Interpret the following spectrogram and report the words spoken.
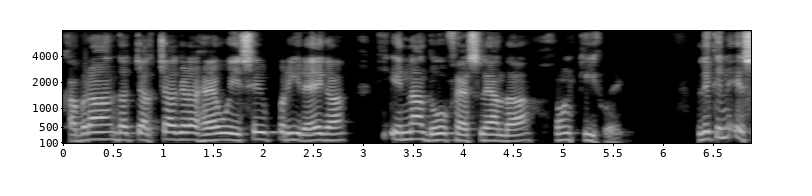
ਖਬਰਾਂ ਦਾ ਚਰਚਾ ਜਿਹੜਾ ਹੈ ਉਹ ਇਸੇ ਉੱਪਰ ਹੀ ਰਹੇਗਾ ਕਿ ਇਹਨਾਂ ਦੋ ਫੈਸਲਿਆਂ ਦਾ ਹੁਣ ਕੀ ਹੋਏਗਾ। ਲੇਕਿਨ ਇਸ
